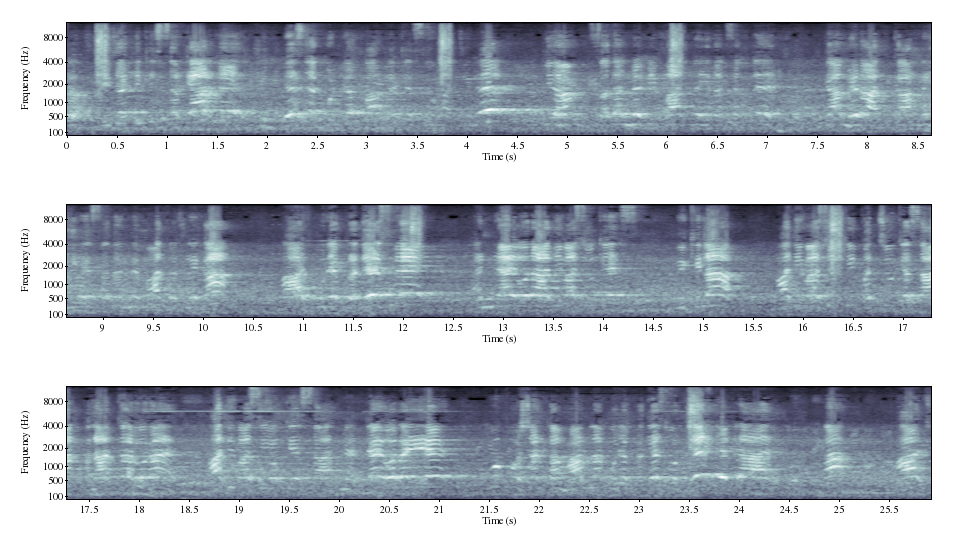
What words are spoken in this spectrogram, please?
बीजेपी की सरकार ने ऐसे कि हम सदन में भी बात नहीं रख सकते। क्या मेरा अधिकार नहीं है सदन में बात रखने का? आज पूरे प्रदेश में अन्याय और आदिवासियों के खिलाफ। आदिवासियों की बच्चियों के साथ बलात्कार हो रहा है। आदिवासियों के साथ में अन्याय हो रही है। कुपोषण का मामला पूरे प्रदेश और देश देख रहा है। आ, आज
